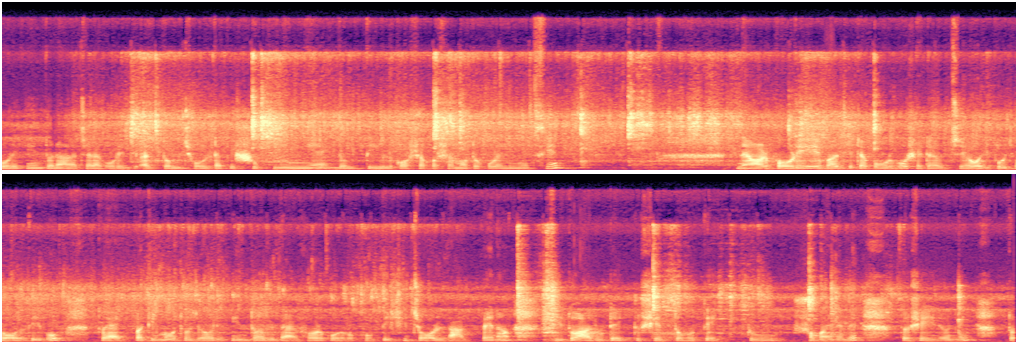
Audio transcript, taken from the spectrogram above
করে কিন্তু নাড়াচাড়া করে একদম ঝোলটাকে শুকিয়ে নিয়ে একদম তেল কষা কষার মতো করে নিয়েছি। নেওয়ার পরে এবার যেটা করব সেটা হচ্ছে অল্প জল দেব। তো এক বাটি মতো জলই কিন্তু আমি ব্যবহার করব, খুব বেশি জল লাগবে না। যেহেতু আলুটা একটু সেদ্ধ হতে একটু সময় নেবে, তো সেই জন্যেই তো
